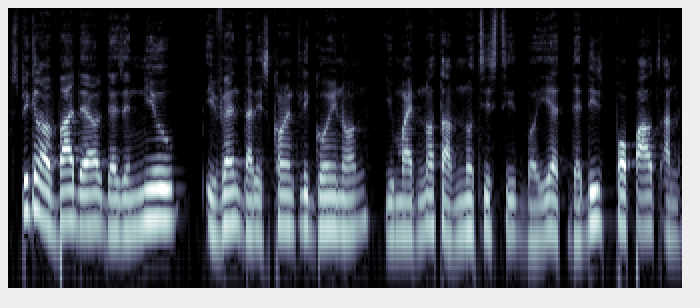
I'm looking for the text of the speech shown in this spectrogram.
Speaking of Bad El, there's a new event that is currently going on. You might not have noticed it, but yet they did pop out and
